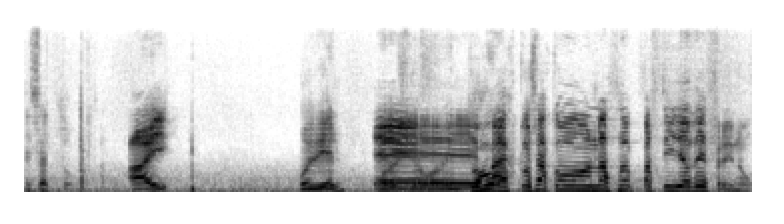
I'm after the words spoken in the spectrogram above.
Exacto. Ahí. Muy bien. Pues de Eh, más cosas con las pastillas de freno.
